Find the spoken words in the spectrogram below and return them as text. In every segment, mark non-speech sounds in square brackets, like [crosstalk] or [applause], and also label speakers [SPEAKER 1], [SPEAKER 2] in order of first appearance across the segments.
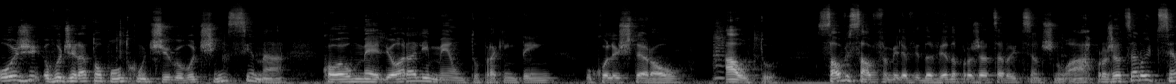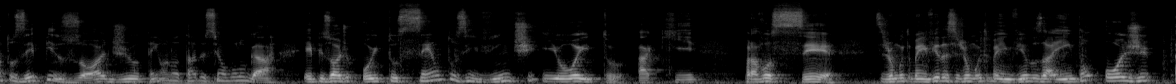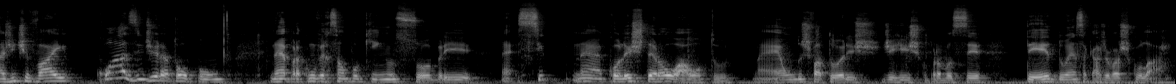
[SPEAKER 1] Hoje eu vou direto ao ponto contigo, eu vou te ensinar qual é o melhor alimento para quem tem o colesterol alto. Salve, salve família Vida Veda, Projeto 0800 no ar. Projeto 0800, episódio, tenho anotado isso em algum lugar, episódio 828 aqui para você. Sejam muito bem-vindas, sejam muito bem-vindos aí. Então, hoje a gente vai quase direto ao ponto, né, para conversar um pouquinho sobre né, se né, colesterol alto né, é um dos fatores de risco para você ter doença cardiovascular.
